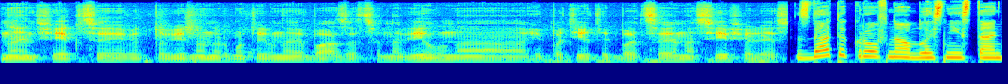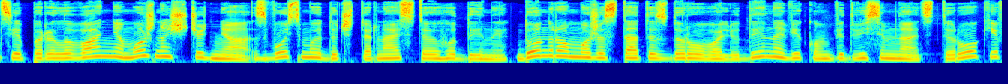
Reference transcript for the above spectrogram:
на інфекції відповідно нормативної бази. Це на ВІЛ, на гепатити Б, С, на сифіліс. Здати кров на обласній станції переливання можна щодня з 8 до 14 години. Донором може стати здорова людина віком від 18 років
